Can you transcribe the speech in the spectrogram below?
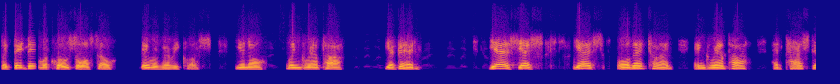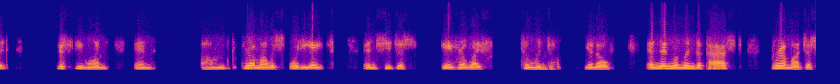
but they they were close also. They were very close. You know, when Grandpa, yeah, go ahead. Yes, yes, yes, all that time. And Grandpa had passed it 51, and um, Grandma was 48, and she just gave her life to Linda, you know. And then when Linda passed, Grandma just,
